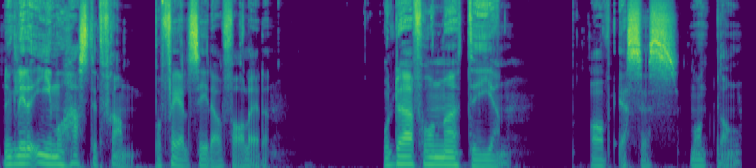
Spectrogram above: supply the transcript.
Nu glider Imo hastigt fram på fel sida av farleden. Och där får hon möte igen av SS Mont Blanc.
